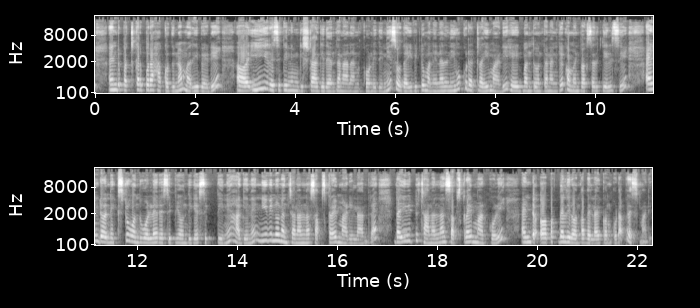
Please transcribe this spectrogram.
ಆ್ಯಂಡ್ ಪಚ್ಕರ್ಪುರ ಹಾಕೋದನ್ನ ಮರಿಬೇಡಿ. ಈ ರೆಸಿಪಿ ನಿಮ್ಗೆ ಇಷ್ಟ ಆಗಿದೆ ಅಂತ ನಾನು ಅಂದ್ಕೊಂಡಿದ್ದೀನಿ ಸೊ ದಯವಿಟ್ಟು ಮನೆಯಲ್ಲಿ ನೀವು ಕೂಡ ಟ್ರೈ ಮಾಡಿ ಹೇಗೆ ಬಂತು ಅಂತ ನನಗೆ ಕಾಮೆಂಟ್ ಬಾಕ್ಸಲ್ಲಿ ತಿಳಿಸಿ. ಆ್ಯಂಡ್ ನೆಕ್ಸ್ಟು ಒಂದು ಒಳ್ಳೆ ರೆಸಿಪಿಯೊಂದಿಗೆ ಸಿಗ್ತೀನಿ. ಹಾಗೆಯೇ ನೀವಿನ್ನೂ ನನ್ನ ಚಾನಲ್ನ ಸಬ್ಸ್ಕ್ರೈಬ್ ಮಾಡಿಲ್ಲ ಅಂದರೆ ದಯವಿಟ್ಟು ಚಾನಲ್ನ ಸಬ್ಸ್ಕ್ರೈಬ್ ಮಾಡ್ಕೊಳ್ಳಿ. ಆ್ಯಂಡ್ ಪಕ್ಕದಲ್ಲಿರುವಂಥ ಬೆಲ್ಲೈಕಾನ್ ಕೂಡ ಪ್ರೆಸ್ ಮಾಡಿ.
